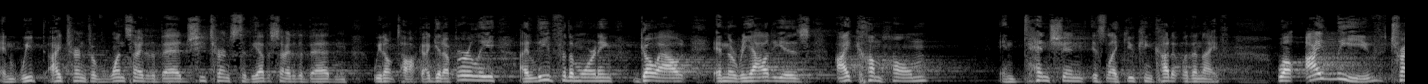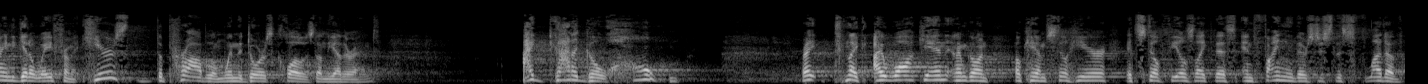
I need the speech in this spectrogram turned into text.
And we, I turn to one side of the bed, she turns to the other side of the bed, and we don't talk. I get up early, I leave for the morning, go out, and the reality is I come home and tension is like you can cut it with a knife. Well, I leave trying to get away from it. Here's the problem when the door's closed on the other end. I gotta go home. Right? Like I walk in and I'm going, okay, I'm still here. It still feels like this. And finally there's just this flood of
